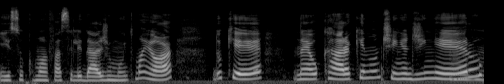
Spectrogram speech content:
isso com uma facilidade muito maior do que né, o cara que não tinha dinheiro,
